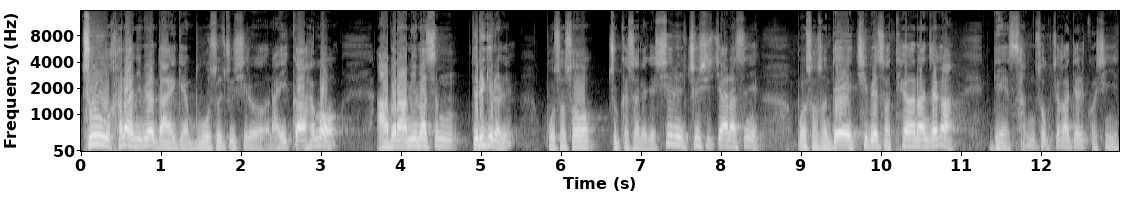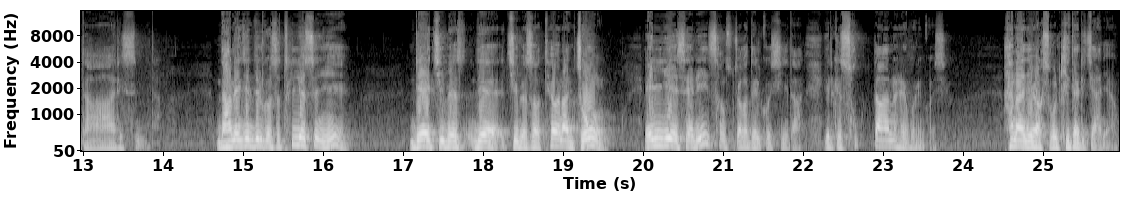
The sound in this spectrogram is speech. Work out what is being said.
주 하나님여 나에게 무엇을 주시려나이까 하고 아브라함이 말씀드리기를 보소서 주께서 내게 씨를 주시지 않았으니 보소서 내 집에서 태어난 자가 내 상속자가 될 것이니다 그랬습니다. 나는 이제 늙어서 틀렸으니 내 집에 내 집에서 태어난 종 엘리에셀이 상속자가 될 것이니다. 이렇게 속단을 해버린 것이요. 하나님의 약속을 기다리지 아니하고.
